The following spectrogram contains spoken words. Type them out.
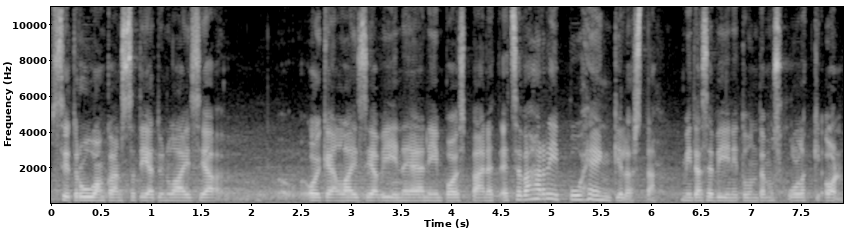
sit ruoan kanssa tietynlaisia oikeanlaisia viinejä ja niin poispäin. Et, et se vähän riippuu henkilöstä, mitä se viinituntemus kullekin on.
